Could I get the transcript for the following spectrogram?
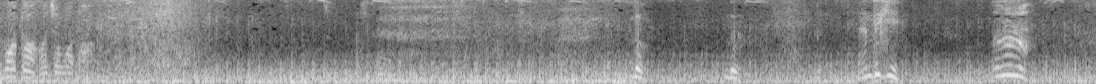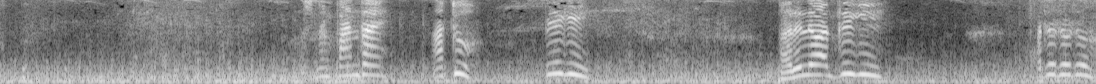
kacamata, kacamata. Loh, loh, nanti ki, loh, loh, Terus nang pantai, aduh, ki? Balik lewat ki? Aduh, aduh, aduh.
